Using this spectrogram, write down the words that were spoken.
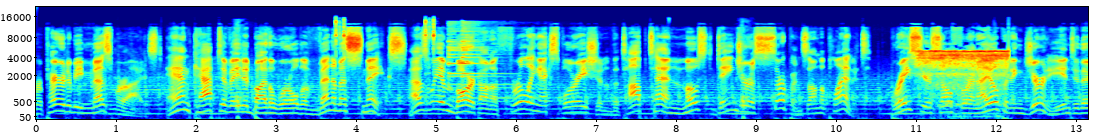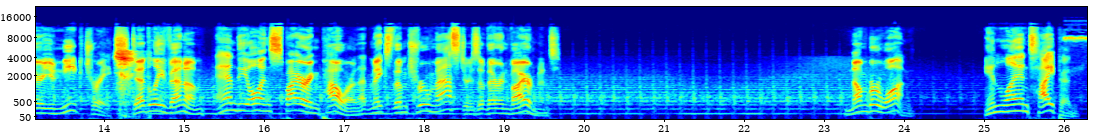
prepare to be mesmerized and captivated by the world of venomous snakes as we embark on a thrilling exploration of the top 10 most dangerous serpents on the planet. Brace yourself for an eye-opening journey into their unique traits, deadly venom, and the awe-inspiring power that makes them true masters of their environment. Number 1. Inland Taipan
